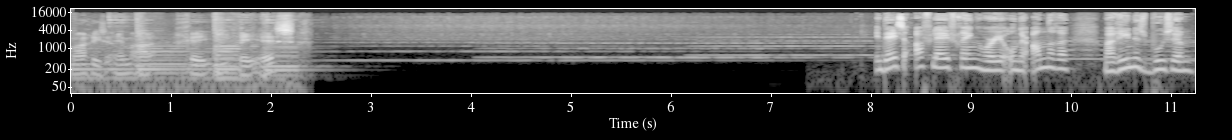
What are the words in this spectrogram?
Magisch M-A-G-I-E-S. In deze aflevering hoor je onder andere Marinus Boezem,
